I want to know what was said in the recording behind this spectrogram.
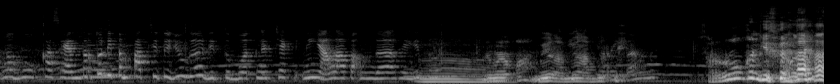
ngebuka center tuh di tempat situ juga gitu buat ngecek ini nyala apa enggak kayak gitu. Hmm. bener-bener ah ambil ambil ambil. Ih, banget. seru kan gitu maksudnya.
